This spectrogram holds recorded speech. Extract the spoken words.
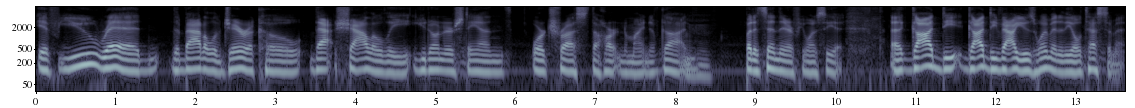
if you read the Battle of Jericho that shallowly, you don't understand or trust the heart and the mind of God. But it's in there if you want to see it. Uh, God de- God devalues women in the Old Testament.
